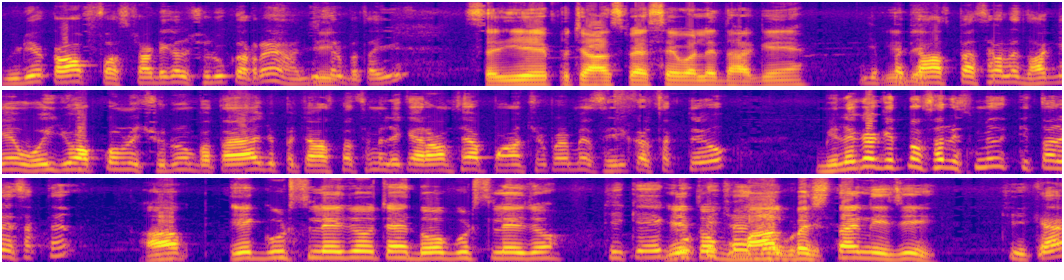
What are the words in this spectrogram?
वीडियो का आप फ़र्स्ट आर्टिकल शुरू कर रहे हैं? हाँ जी सर बताइए। सर ये पचास पैसे वाले धागे हैं। ये पचास पैसे वाले धागे हैं वही जो आपको हमने शुरू में बताया जो पचास पैसे में लेकर आराम से आप पाँच रुपए में सेल कर सकते हो। मिलेगा कितना सर इसमें? कितना ले सकते हैं? आप एक गुड्स ले जाओ चाहे दो गुड्स ले जाओ। ठीक है ये तो माल बचता ही नहीं जी। ठीक है।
